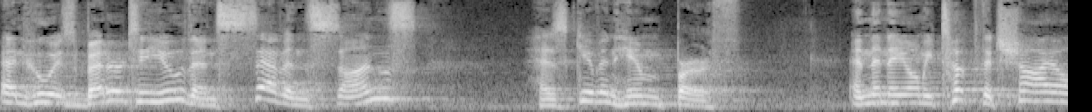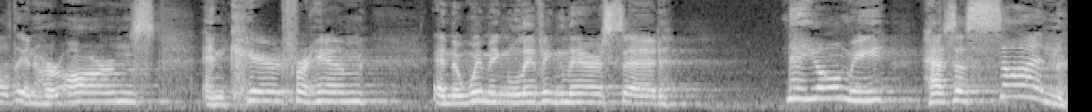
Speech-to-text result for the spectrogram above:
and who is better to you than seven sons, has given him birth. And then Naomi took the child in her arms and cared for him. And the women living there said, Naomi has a son.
